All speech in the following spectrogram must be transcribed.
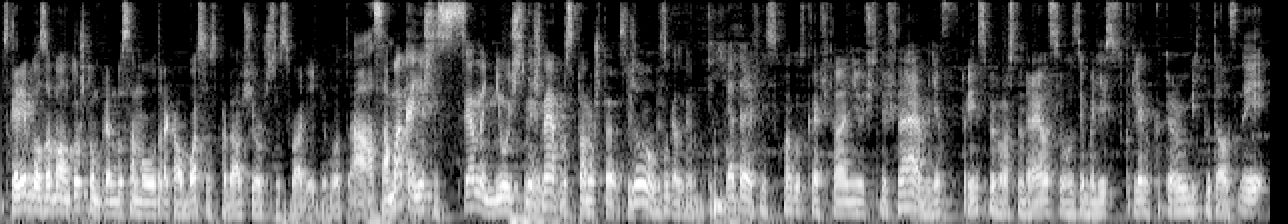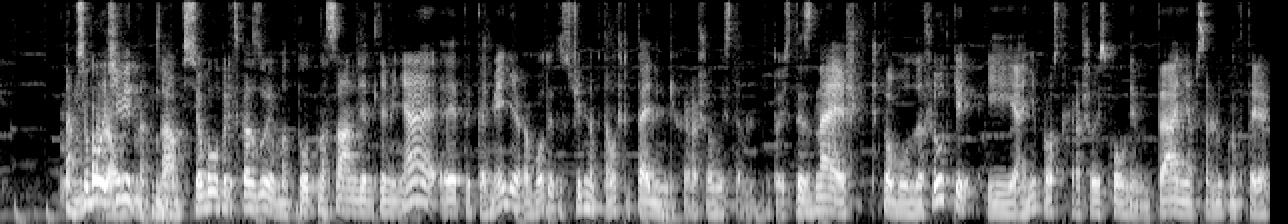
Скорее было забавно то, что он прям до самого утра колбасился, когда вообще уже все свалили. Вот. А сама, конечно, сцена не очень смешная, просто потому что слишком Ну, предсказуема. вот я даже не смогу сказать, что она не очень смешная. Мне, в принципе, просто нравилось его взаимодействие с Курленко, который убить пытался. И Там все было очевидно, да. там все было предсказуемо. Тут, на самом деле, для меня эта комедия работает исключительно потому, что тайминги хорошо выставлены. То есть ты знаешь, что будут за шутки, и они просто хорошо исполнены. Да, они абсолютно втори-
